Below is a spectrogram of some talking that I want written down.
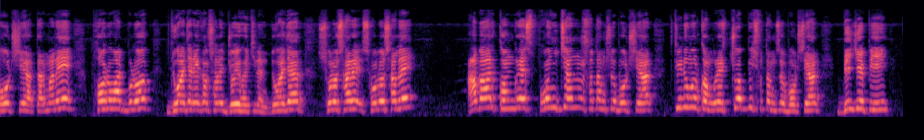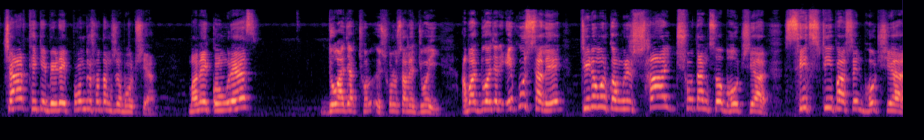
ভোট শেয়ার তার মানে ফরওয়ার্ড ব্লক দু হাজার এগারো সালে জয়ী হয়েছিলেন। দু হাজার ষোলো সালে ষোলো সালে আবার কংগ্রেস পঞ্চান্ন শতাংশ ভোট শেয়ার তৃণমূল কংগ্রেস চব্বিশ শতাংশ ভোট শেয়ার বিজেপি চার থেকে বেড়ে পনেরো শতাংশ ভোট শেয়ার মানে কংগ্রেস দু হাজার ষোলো সালে জয়ী। আবার দু হাজার একুশ সালে তৃণমূল কংগ্রেস ষাট শতাংশ vote share sixty percent vote share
